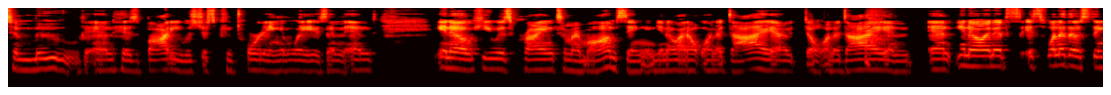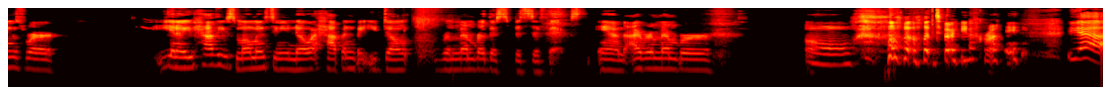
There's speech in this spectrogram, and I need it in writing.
to move, and his body was just contorting in ways, and and you know he was crying to my mom saying you know i don't want to die i don't want to die and and you know and it's it's one of those things where you know, you have these moments and you know what happened, but you don't remember the specifics. And I remember, oh, are you crying? Yeah,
